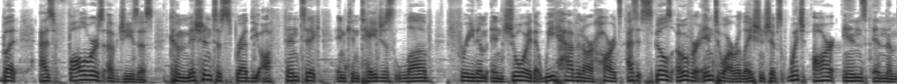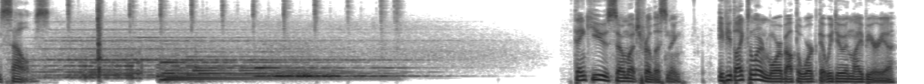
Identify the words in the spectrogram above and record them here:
but as followers of Jesus, commissioned to spread the authentic and contagious love, freedom, and joy that we have in our hearts as it spills over into our relationships, which are ends in themselves. Thank you so much for listening. If you'd like to learn more about the work that we do in Liberia,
